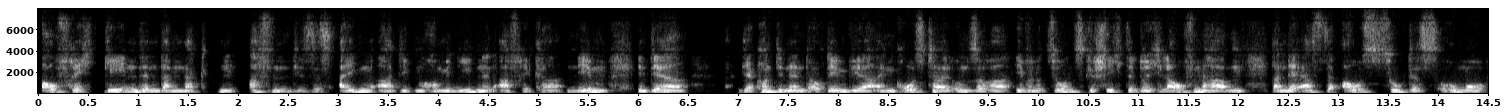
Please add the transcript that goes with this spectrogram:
aufrecht gehenden, dann nackten Affen, dieses eigenartigen Hominiden in Afrika nehmen, in der der Kontinent, auf dem wir einen Großteil unserer Evolutionsgeschichte durchlaufen haben. Dann der erste Auszug des Homo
